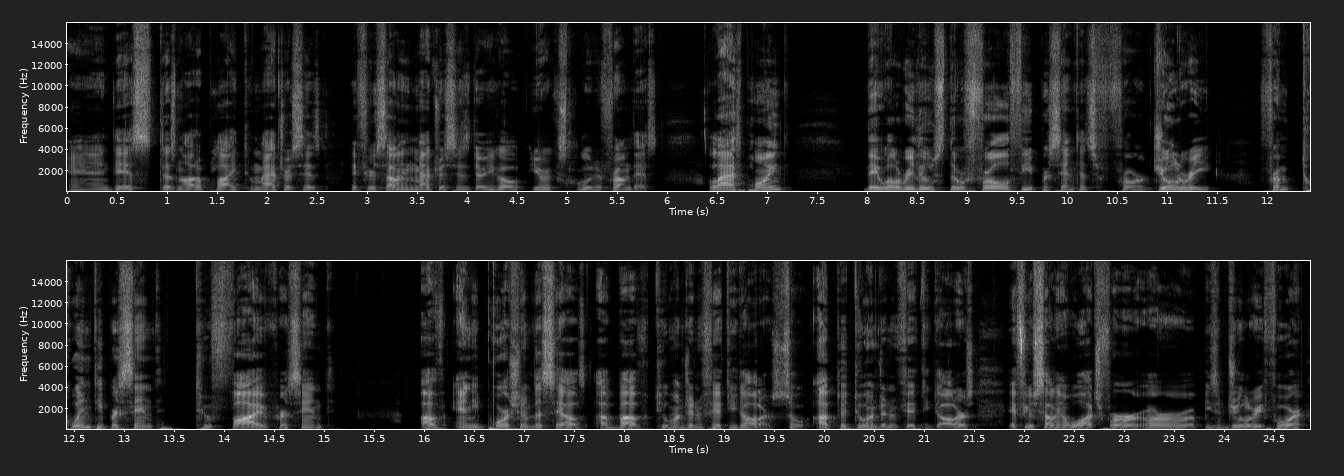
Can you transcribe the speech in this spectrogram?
And this does not apply to mattresses. If you're selling mattresses, there you go, you're excluded from this. Last point they will reduce the referral fee percentage for jewelry from 20% to 5% of any portion of the sales above $250. So up to $250. If you're selling a watch for or a piece of jewelry for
